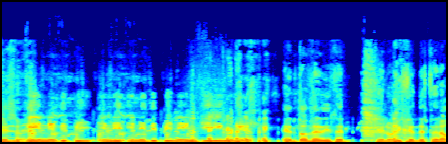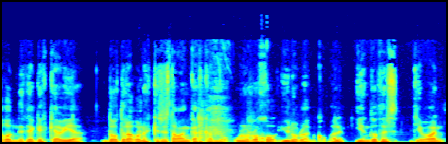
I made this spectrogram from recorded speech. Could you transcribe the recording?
Eso es. Entonces dicen que el origen de este dragón decía que es que había dos dragones que se estaban cascando, uno rojo y uno blanco, ¿vale? Y entonces llevaban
